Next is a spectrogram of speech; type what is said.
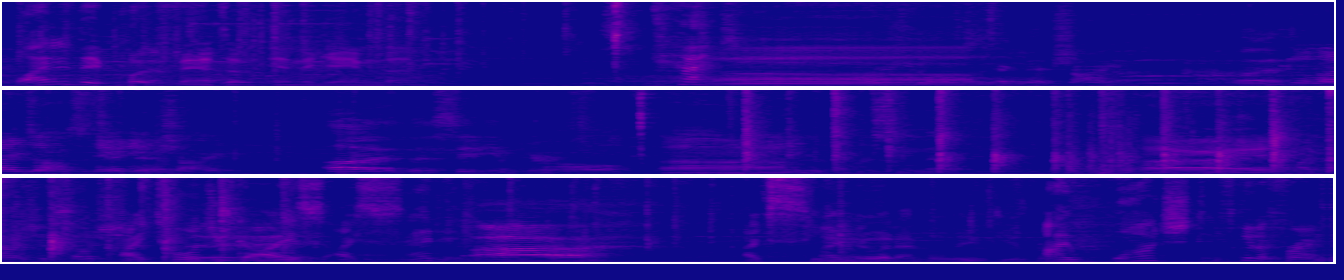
Why did they put phantom in the game then? Oh, check. What? The lights on stadium. Shine. Uh, the stadium curve. Oh, Uh, I've never seen that. all right. Oh my gosh, it's so shit. I told you guys. I said it. Ah. I've seen I it. knew it. I believed you. bro. I watched it. Let's get a frame.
